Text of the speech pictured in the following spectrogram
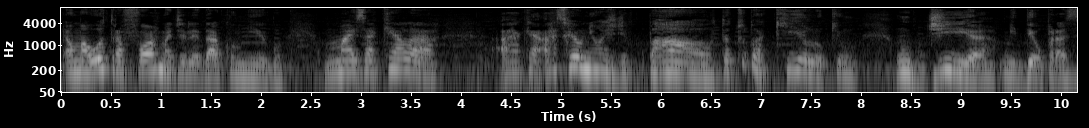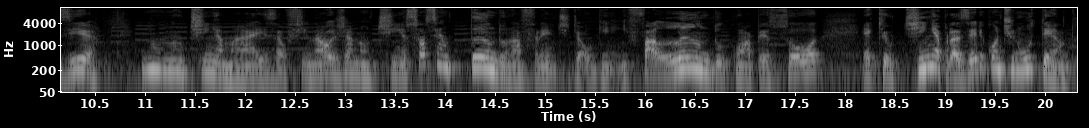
é uma outra forma de lidar comigo mas aquela, as reuniões de pauta, tudo aquilo que um, um dia me deu prazer, não, não tinha mais. Ao final eu já não tinha. Só sentando na frente de alguém e falando com a pessoa é que eu tinha prazer e continuo tendo.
